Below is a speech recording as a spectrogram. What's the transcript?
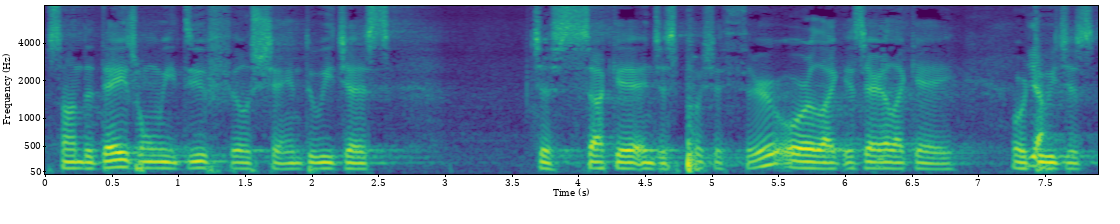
So on the days when we do feel shame, do we just just suck it and just push it through, or like is there like a, or do we just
